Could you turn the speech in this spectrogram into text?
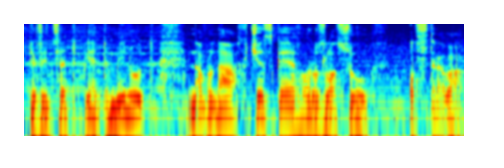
45 minut na vlnách Českého rozhlasu Ostrava.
